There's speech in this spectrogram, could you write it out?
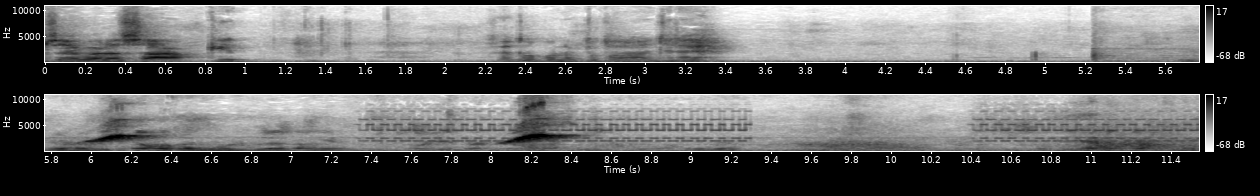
sakit. Saya telepon dokter aja deh. Udah nanti kita makan dulu di belakang ya. Udah. Sepertinya ada telepon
